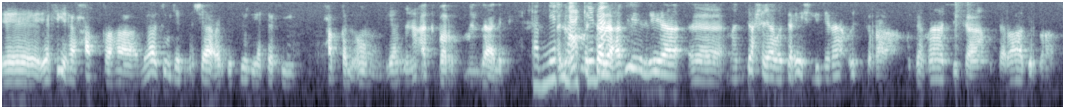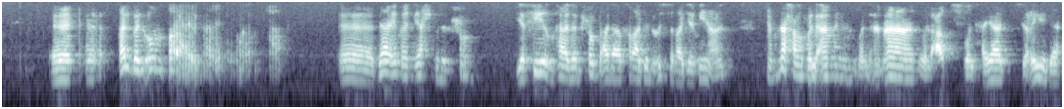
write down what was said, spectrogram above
إيه، يفيها حقها. لا توجد مشاعر بالدنيا تفي حق الأم لأنها أكبر من ذلك. طب نسمع كده. عبير هي آه، من تحيا وتعيش لبناء أسرة متماسكة مترابطة. آه، آه، قلب الأم طاهر. دائما يحمل الحب يفيض هذا الحب على أفراد الأسرة جميعا. تمنحهم الأمن والأمان والعطف والحياة السعيدة.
